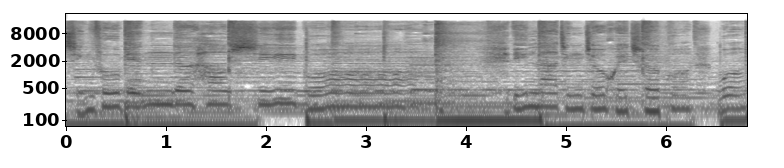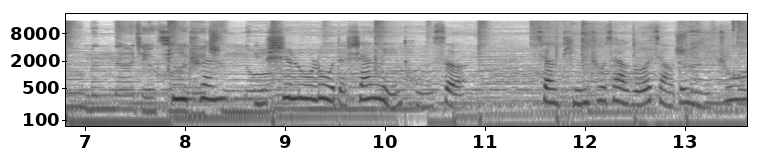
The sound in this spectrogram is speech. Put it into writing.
幸福变得好稀薄，一拉近就会扯破我们那件青春与湿漉漉的山林同色，像停驻在额角的雨珠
